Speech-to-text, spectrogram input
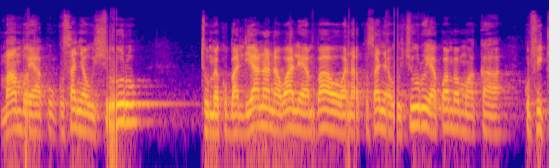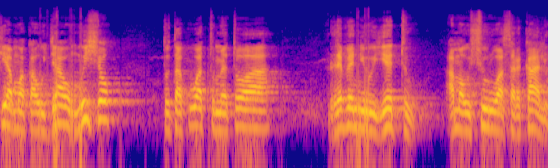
mambo ya kukusanya ushuru. Tumekubaliana na wale ambao wanakusanya ushuru ya kwamba mwaka kufikia mwaka ujao mwisho tutakuwa tumetoa revenue yetu ama ushuru wa serikali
